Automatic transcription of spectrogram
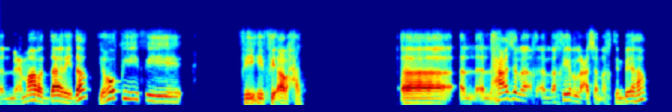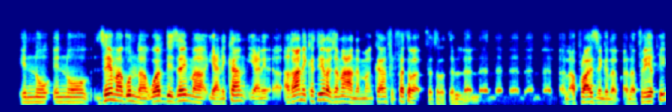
المعمار الدائري ده هو في في في في أرحل. ال- الحاجة الأخيرة اللي عشان أختم بها إنه إنه زي ما قلنا وردي زي ما يعني كان يعني أغاني كثيرة جماعة لما كان في الفترة فترة ال uprising الأفريقي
